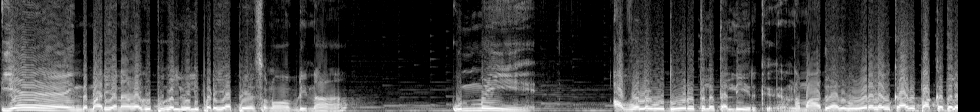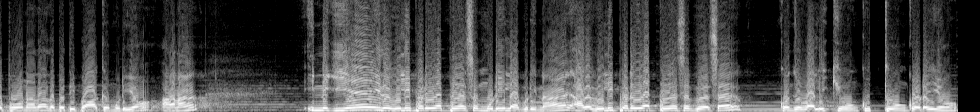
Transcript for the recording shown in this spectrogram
ஏன் இந்த மாதிரியான வகுப்புகள் வெளிப்படையா பேசணும் அப்படின்னா உண்மை அவ்வளவு தூரத்துல தள்ளி இருக்கு. நம்ம அது அது ஓரளவுக்காவது பக்கத்துல போனாதான் அதை பத்தி பார்க்க முடியும். ஆனா இன்னைக்கு ஏன் இதை வெளிப்படையா பேச முடியல அப்படின்னா அதை வெளிப்படையா பேச பேச கொஞ்சம் வலிக்கும் குத்தும் குடையும்.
